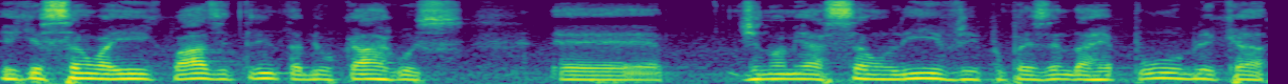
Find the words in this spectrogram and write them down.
e que são aí quase 30 mil cargos é, de nomeação livre para o presidente da República,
